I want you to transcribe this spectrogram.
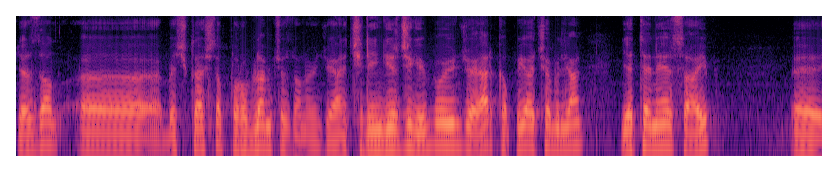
Gezal e, Beşiktaş'ta problem çözen oyuncu. Yani çilingirci gibi bir oyuncu. Her kapıyı açabilen yeteneğe sahip. E,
